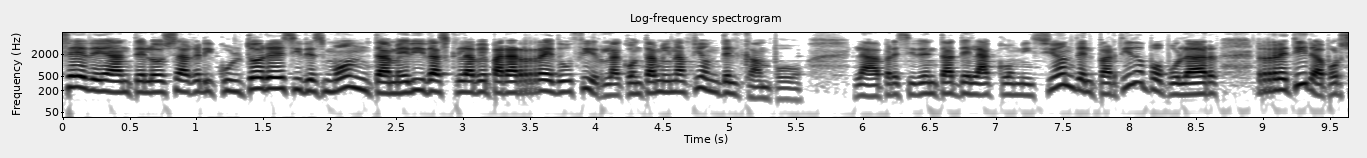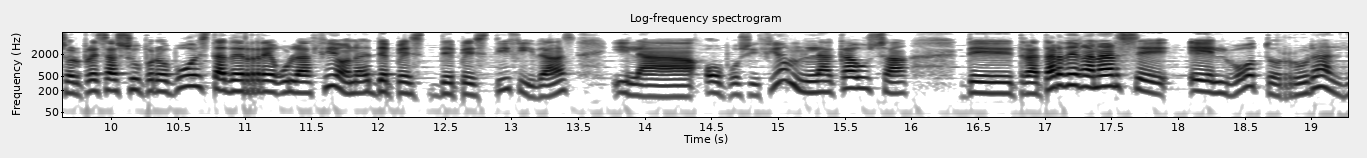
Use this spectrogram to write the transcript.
cede ante los agricultores y desmonta medidas clave para reducir la contaminación del campo. La presidenta de la Comisión del Partido Popular retira por sorpresa su propuesta de regulación de, de pesticidas y la oposición la causa de tratar de ganarse el voto rural.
